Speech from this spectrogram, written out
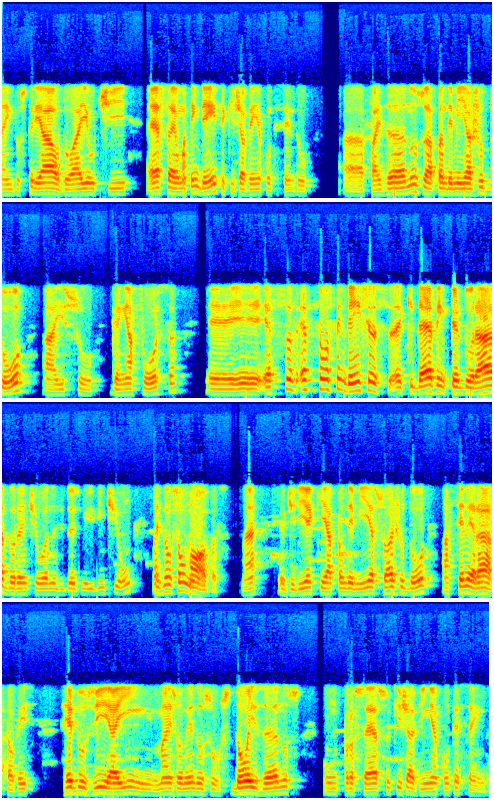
industrial, do IoT, essa é uma tendência que já vem acontecendo uh, faz anos, a pandemia ajudou a isso ganhar força, essas, essas, são as tendências é, que devem perdurar durante o ano de 2021, mas não são novas. Né? Eu diria que a pandemia só ajudou a acelerar, talvez reduzir aí em mais ou menos uns dois anos um processo que já vinha acontecendo.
